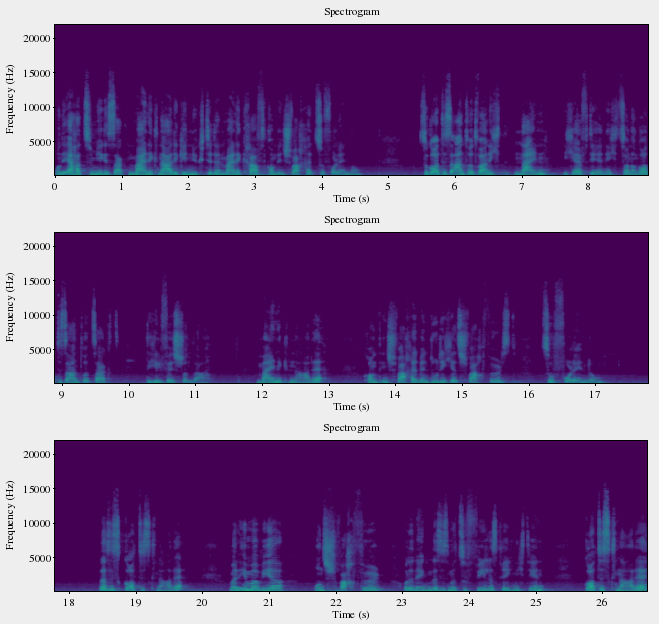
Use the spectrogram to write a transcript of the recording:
Und er hat zu mir gesagt, meine Gnade genügt dir, denn meine Kraft kommt in Schwachheit zur Vollendung. So Gottes Antwort war nicht nein, ich helfe dir hier nicht, sondern Gottes Antwort sagt, die Hilfe ist schon da. Meine Gnade kommt in Schwachheit, wenn du dich jetzt schwach fühlst, zur Vollendung. Das ist Gottes Gnade. Wann immer wir uns schwach fühlen oder denken, das ist mir zu viel, das kriege ich nicht hin, Gottes Gnade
